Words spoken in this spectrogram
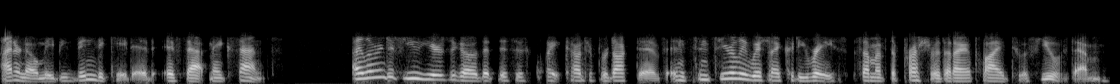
I don't know, maybe vindicated, if that makes sense. I learned a few years ago that this is quite counterproductive and sincerely wish I could erase some of the pressure that I applied to a few of them.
